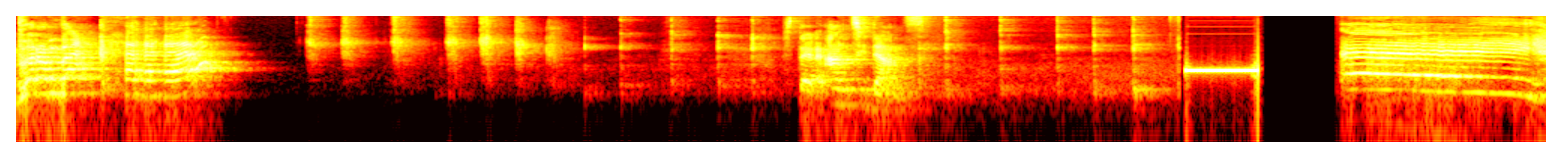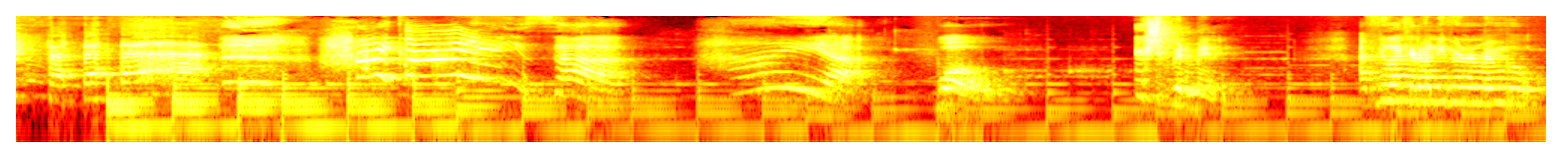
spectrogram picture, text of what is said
but I'm back. it's that auntie dance. Hey! Hi guys! Hi! Whoa. It's been a minute. I feel like I don't even remember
